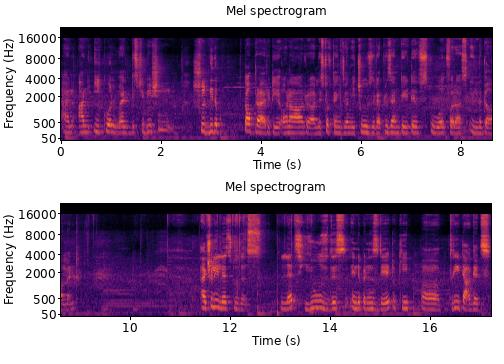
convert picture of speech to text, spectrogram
and unequal wealth distribution should be the top priority on our uh, list of things when we choose representatives to work for us in the government. Actually, let's do this. Let's use this Independence Day to keep uh, three targets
